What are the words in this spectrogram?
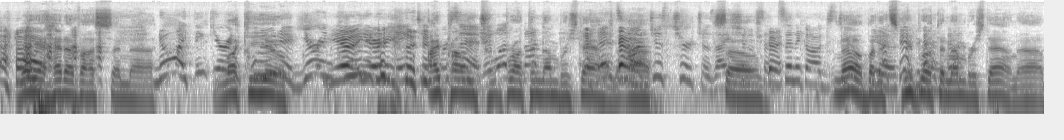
way ahead of us. And uh, No, I think you're Lucky you. included. You. are included Yeah, in you're- the eighteen I probably tr- brought the numbers down. It's Uh, not just churches. I should have said synagogues too. No, but Yeah. it's, you brought the numbers down. Uh,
